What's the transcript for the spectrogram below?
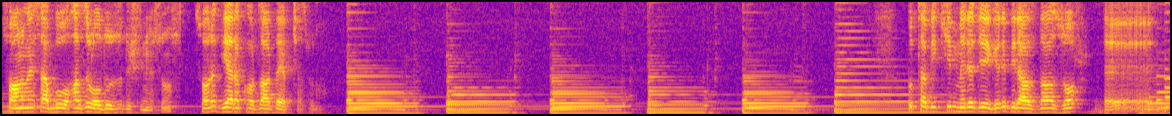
Sonra mesela bu hazır olduğunuzu düşünüyorsunuz. Sonra diğer akorlarda yapacağız bunu. Bu tabii ki melodiye göre biraz daha zor. Ee,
